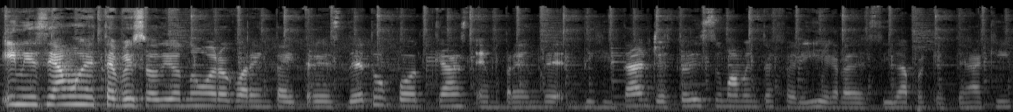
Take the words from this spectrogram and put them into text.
Iniciamos este episodio número 43 de tu podcast Emprende Digital. Yo estoy sumamente feliz y agradecida porque estés aquí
